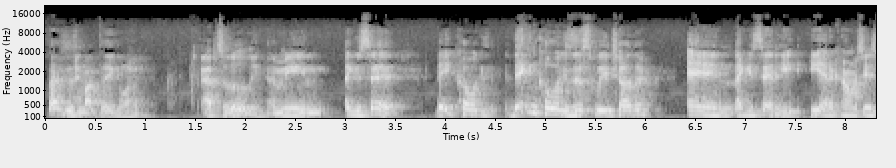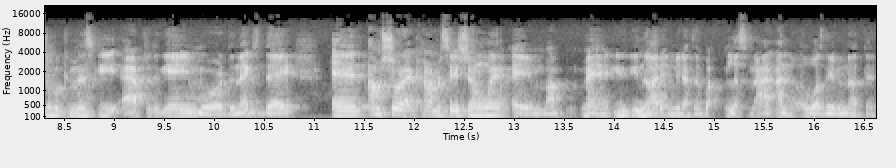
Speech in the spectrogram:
That's just my take on it. Absolutely. I mean, like you said, they co they can coexist with each other. And like you said, he, he had a conversation with Kaminsky after the game or the next day. And I'm sure that conversation went, hey, my man, you, you know I didn't mean nothing, but listen, I, I know it wasn't even nothing.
